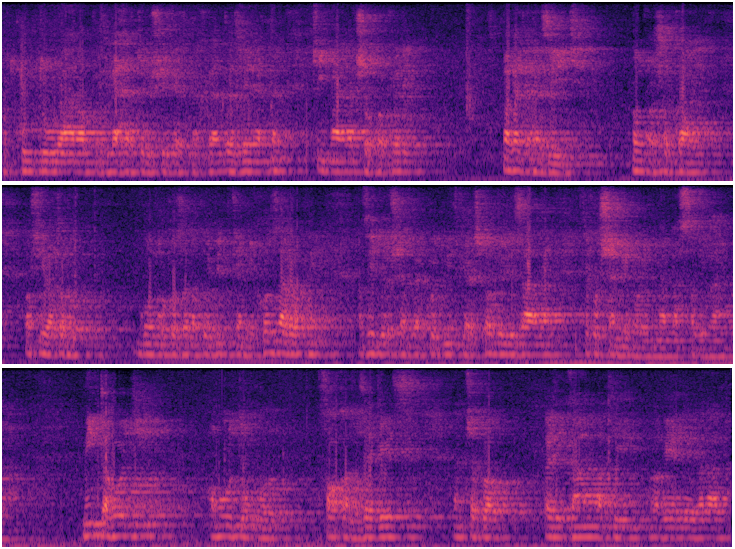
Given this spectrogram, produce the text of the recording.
vagy kultúrának, vagy lehetőségeknek, rendezvényeknek kínálják sokak elé. Na legyen ez így, nagyon sokáig. A fiatalok gondolkozzanak, hogy mit kell még hozzárakni, az idősebbek, hogy mit kell stabilizálni, akkor semmi bajom nem lesz a világban. Mint ahogy a múltunkból fakad az egész, nem csak a pelikán, aki a vérével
